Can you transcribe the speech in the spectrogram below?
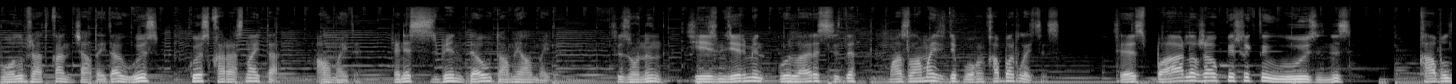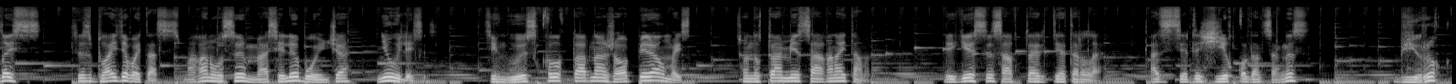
болып жатқан жағдайда өз көз қарасын айта алмайды және сізбен дәу дамай алмайды. Сіз оның сезімдері мен ойлары сізді мазаламайды деп оған хабарлайсыз. Сіз барлық жауапкершілікті өзіңіз қабылдайсыз. Сіз былай деп айтасыз. Маған осы мәселе бойынша не ойлайсыз? Сен өз қылықтарына жауап бере алмайсың. Сондықтан мен саған айтамын. Егер сіз авторитарлы әдістерді жиі қолдансаңыз бұйрық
